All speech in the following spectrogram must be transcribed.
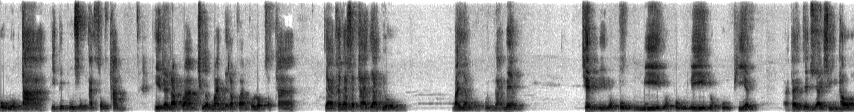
องค์หลวงตาที่เป็นผู้ทรงอัดทรงธรรม ที่ได้รับความเชื่อมั่นได้รับความเคารพศรัทธา จากคณะสัตยาญาติโยมมาอย่างอบอุ่นหนาแน่น เช่นมีหลวงปู่บุญมีหลวงปู่ลีหลวงปู่เพียรอ่าท่านเจ้าใหญ่สิงห์ทอง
